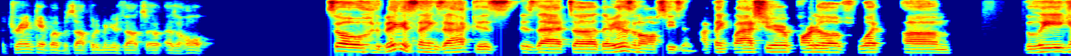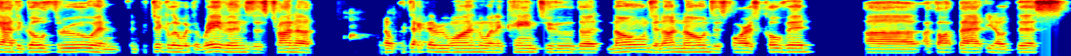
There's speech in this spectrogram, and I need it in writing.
the training camp opens up. What have been your thoughts as a whole? So the biggest thing, Zach, is is that uh, there is an off season. I think last year, part of what um, the league had to go through, and in particular with the Ravens, is trying to you know protect everyone when it came to the knowns and unknowns as far as COVID. Uh, I thought that you know this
